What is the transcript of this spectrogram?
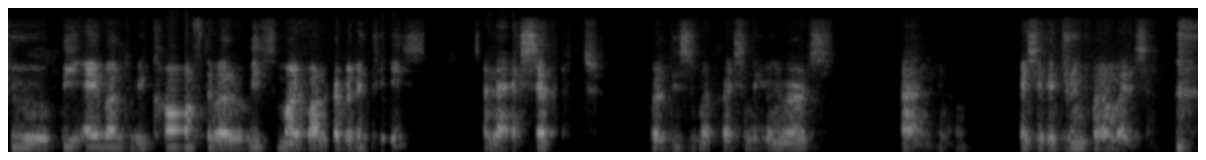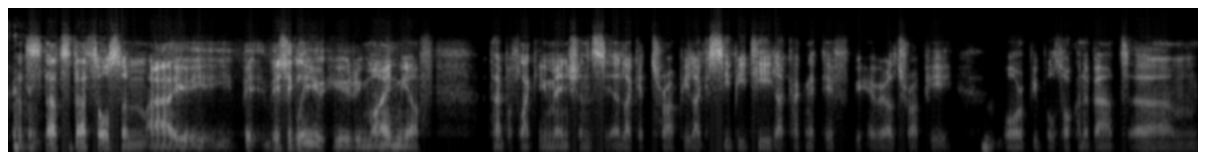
to be able to be comfortable with my vulnerabilities and accept, well, this is my place in the universe, and you know, basically drink my own medicine. that's that's that's awesome. Uh, you, you, basically, you, you remind me of type of like you mentioned like a therapy like a cbt like cognitive behavioral therapy mm-hmm. or people talking about um,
